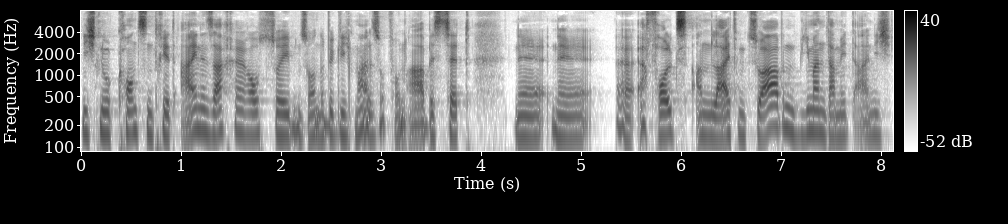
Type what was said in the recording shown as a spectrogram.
nicht nur konzentriert eine Sache herauszuheben, sondern wirklich mal so von A bis Z eine, eine äh, Erfolgsanleitung zu haben, wie man damit eigentlich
